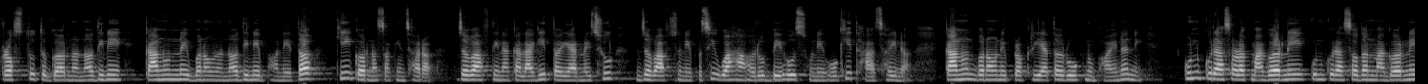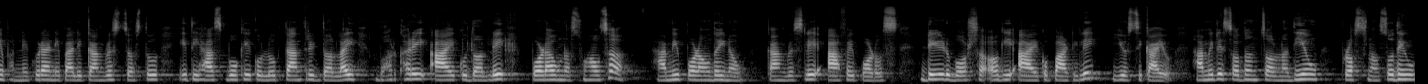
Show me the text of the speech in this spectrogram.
प्रस्तुत गर्न नदिने कानुन नै बनाउन नदिने भने त के गर्न सकिन्छ र? जवाफ दिनका लागि तयार नै छु। जवाफ सुनेपछि उहाँहरू बेहोस हुने हो कि थाहा छैन। कानुन बनाउने प्रक्रिया त रोक्नु भएन नि। कुन कुरा सडकमा गर्ने कुन कुरा सदनमा गर्ने भन्ने कुरा नेपाली काङ्ग्रेस जस्तो इतिहास बोकेको लोकतान्त्रिक दललाई भर्खरै आएको दलले पढाउन सुहाउँछ। हामी पढाउँदैनौँ। काङ्ग्रेसले आफै पढोस्। डेढ वर्ष अघि आएको पार्टीले यो सिकायो। हामीले सदन चल्न दियौँ प्रश्न सोध्यौँ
